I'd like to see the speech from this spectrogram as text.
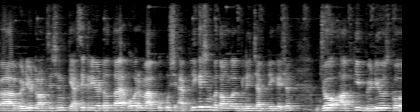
वीडियो ट्रांसलेशन कैसे क्रिएट होता है? और मैं आपको कुछ एप्लीकेशन बताऊँगा ग्लिच एप्लीकेशन जो आपकी वीडियोस को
